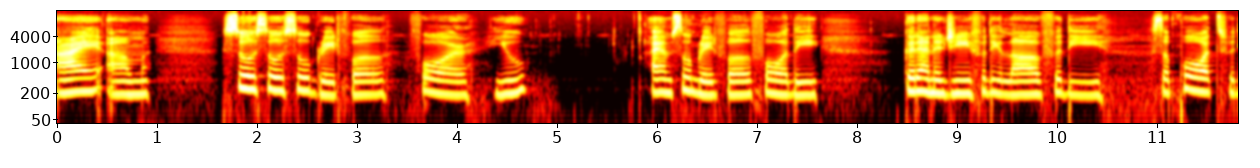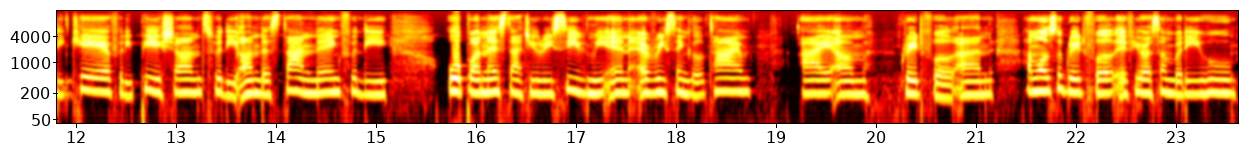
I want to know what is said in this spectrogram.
I am so, so, so grateful for you. I am so grateful for the good energy, for the love, for the support, for the care, for the patience, for the understanding, for the openness that you receive me in every single time. I am grateful. And I'm also grateful if you're somebody who,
